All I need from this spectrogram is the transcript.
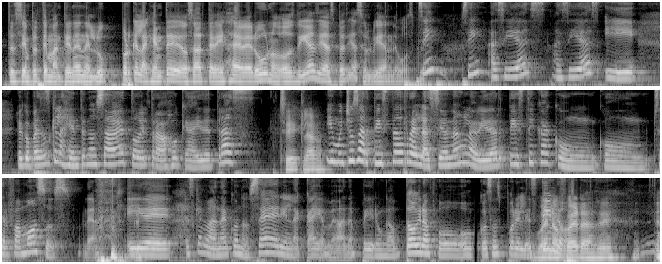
Entonces siempre te mantiene en el loop porque la gente, o sea, te deja de ver uno o dos días y después ya se olvidan de vos. Pues. Sí, sí, así es, así es. Y lo que pasa es que la gente no sabe todo el trabajo que hay detrás. Sí, claro. Y muchos artistas relacionan la vida artística con, con ser famosos, ¿verdad? y de, es que me van a conocer y en la calle me van a pedir un autógrafo o cosas por el estilo. Bueno, fuera, sí.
